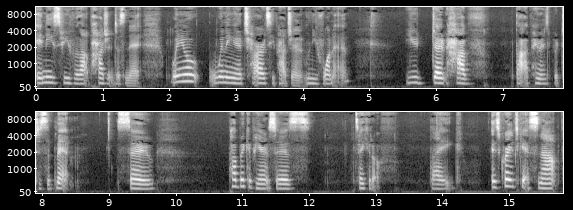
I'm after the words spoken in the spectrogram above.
it needs to be for that pageant, doesn't it? When you're winning a charity pageant, when you've won it, you don't have that appearance book to submit. So, public appearances, take it off. Like, it's great to get a snap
